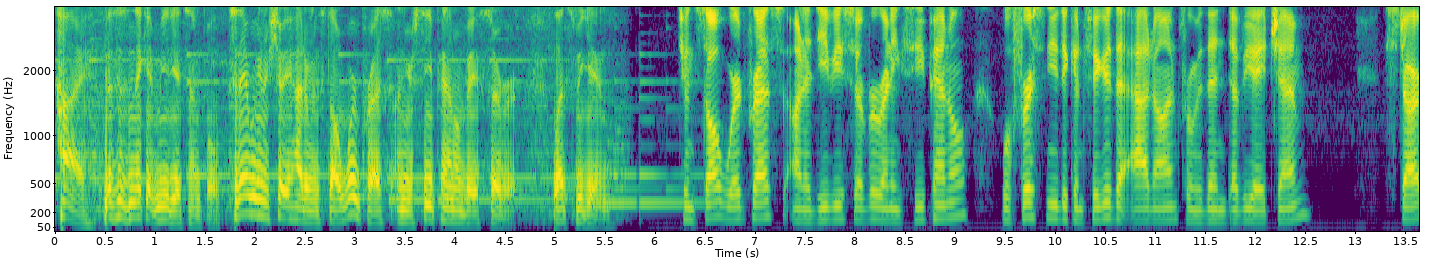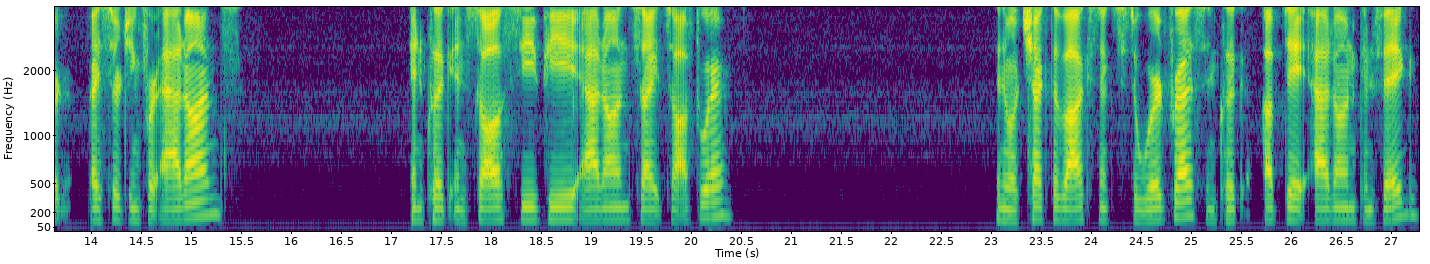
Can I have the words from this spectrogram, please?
Hi, this is Nick at Media Temple. Today we're going to show you how to install WordPress on your cPanel based server. Let's begin. To install WordPress on a DV server running cPanel, we'll first need to configure the add-on from within WHM. Start by searching for add-ons and click Install CP Add-on Site Software. And we'll check the box next to WordPress and click Update Add-on Config.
